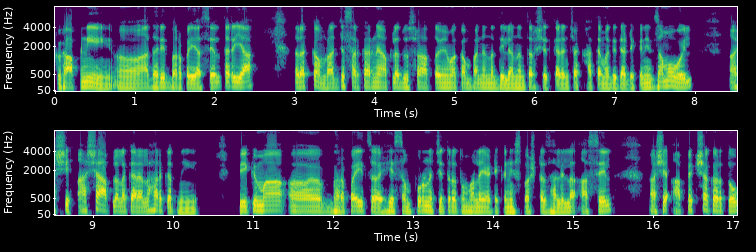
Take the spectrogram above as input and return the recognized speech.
कापणी आधारित भरपाई असेल तर या रक्कम राज्य सरकारने आपल्या दुसरा हप्ता विमा कंपन्यांना दिल्यानंतर शेतकऱ्यांच्या खात्यामध्ये त्या ठिकाणी जमा होईल अशी आशा आपल्याला करायला हरकत नाही पीक विमा भरपाईचं हे संपूर्ण चित्र तुम्हाला या ठिकाणी स्पष्ट झालेलं असेल अशी अपेक्षा करतो.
